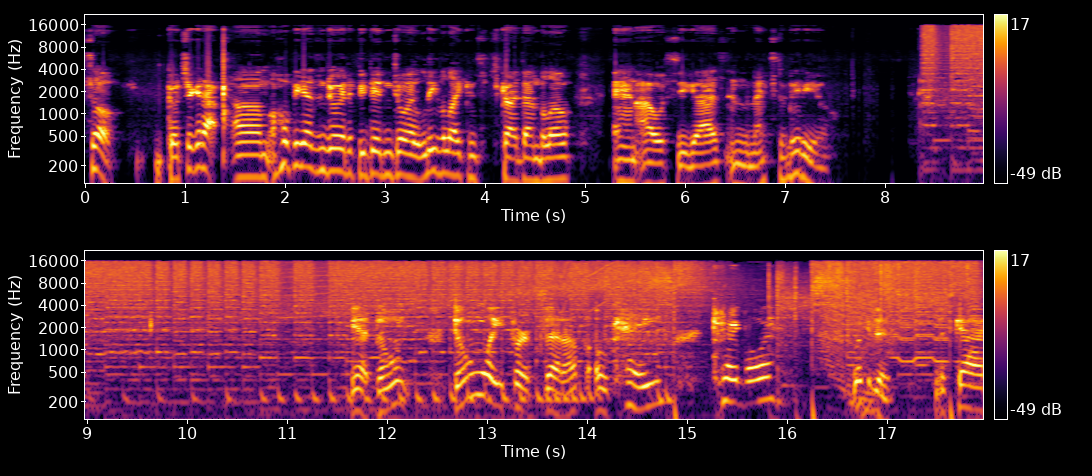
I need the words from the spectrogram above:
So, go check it out. Um, I hope you guys enjoyed. If you did enjoy, leave a like and subscribe down below. And I will see you guys in the next video. Yeah, don't don't wait for a setup, okay? Okay, boy. Look at this. This guy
